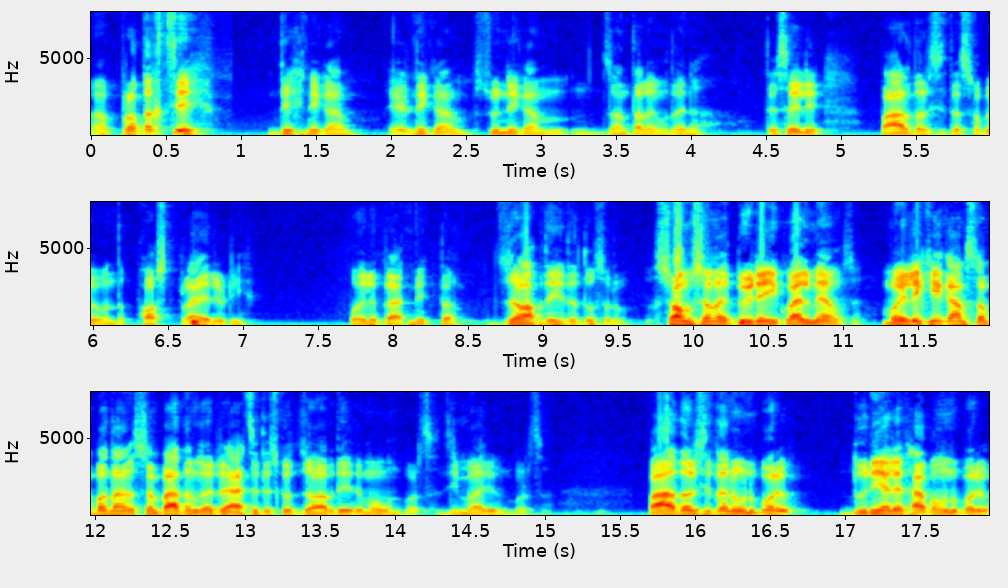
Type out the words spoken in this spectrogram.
प्रत्यक्ष देख्ने काम हेर्ने काम सुन्ने काम जनतालाई हुँदैन। त्यसैले पारदर्शिता सबैभन्दा फर्स्ट प्रायोरिटी पहिलो प्राथमिकता जवाबदेही त दोस्रो। सँगसँगै दुइटै इक्वालमै आउँछ। मैले के काम सम्पादन सम्पादन गरिरहेको छु त्यसको जवाबदेही त म हुनुपर्छ जिम्मेवारी हुनुपर्छ। पारदर्शिता पनि हुनु पऱ्यो दुनियाँले थाहा पाउनु पऱ्यो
